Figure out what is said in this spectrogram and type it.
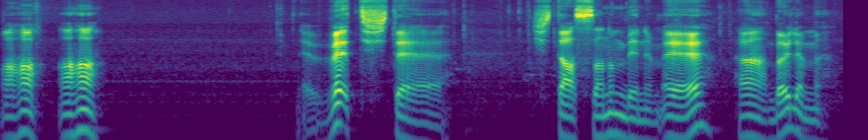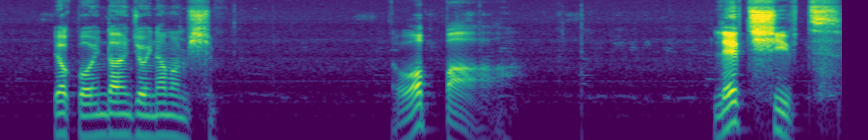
Aha aha. Evet işte. İşte aslanım benim. E ha böyle mi? Yok bu oyunu daha önce oynamamışım. Hoppa. Left shift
